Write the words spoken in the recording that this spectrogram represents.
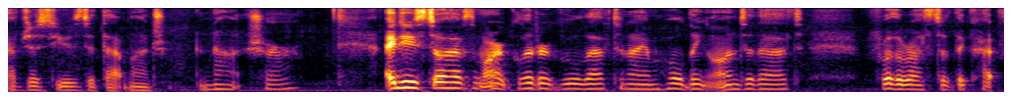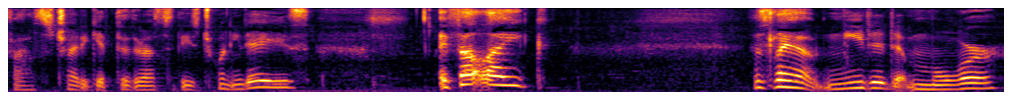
I've just used it that much. I'm not sure. I do still have some art glitter glue left and I am holding on to that for the rest of the cut files to try to get through the rest of these 20 days. I felt like this layout needed more.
